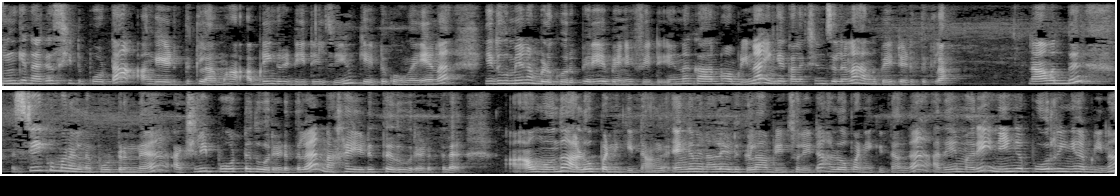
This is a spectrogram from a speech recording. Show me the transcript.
இங்கே நகை சீட்டு போட்டால் அங்கே எடுத்துக்கலாமா அப்படிங்கிற டீட்டெயில்ஸையும் கேட்டுக்கோங்க. ஏன்னா இதுவுமே நம்மளுக்கு ஒரு பெரிய பெனிஃபிட் என்ன காரணம் அப்படின்னா இங்கே கலெக்ஷன்ஸ் இல்லைன்னா அங்கே போயிட்டு எடுத்துக்கலாம். நான் வந்து ஸ்ரீகுமரலில் போட்டிருந்தேன். ஆக்சுவலி போட்டது ஒரு இடத்துல நகை எடுத்தது ஒரு இடத்துல. அவங்க வந்து அலோவ் பண்ணிக்கிட்டாங்க. எங்கே வேணாலும் எடுக்கலாம் அப்படின்னு சொல்லிட்டு அலோவ் பண்ணிக்கிட்டாங்க. அதே மாதிரி நீங்கள் போடுறீங்க அப்படின்னா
